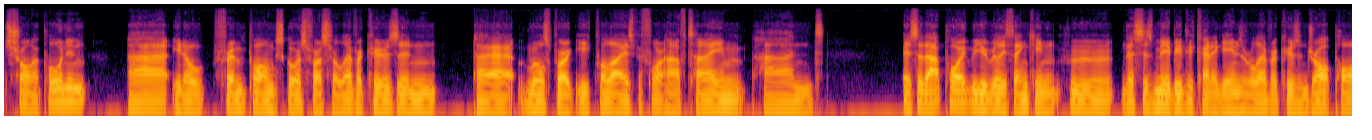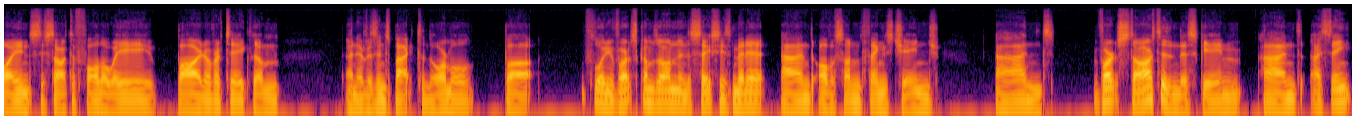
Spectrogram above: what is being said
strong opponent. Uh, you know, Frimpong scores first for Leverkusen. Uh, Wolfsburg equalised before half time, and it's at that point where you're really thinking, hmm, this is maybe the kind of games where Leverkusen drop points, they start to fall away, Bayern overtake them, and everything's back to normal. But Florian Wirtz comes on in the 60th minute, and all of a sudden things change. And Wirtz started in this game, and I think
